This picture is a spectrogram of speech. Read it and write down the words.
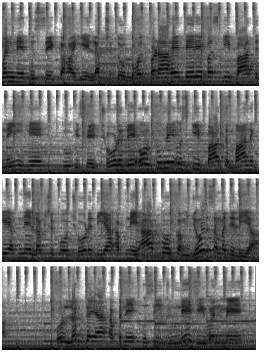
मन ने तुझसे कहा, ये लक्ष्य तो बहुत बड़ा है, तेरे बस की बात नहीं है, तू इसे छोड़ दे। और तूने उसकी बात मान के अपने लक्ष्य को छोड़ दिया, अपने आप को कमज़ोर समझ लिया। और लग गया अपने उसी जूने जीवन में।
